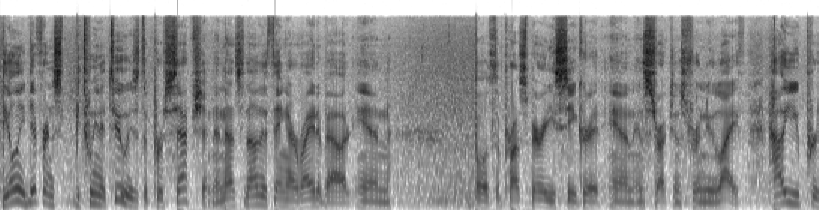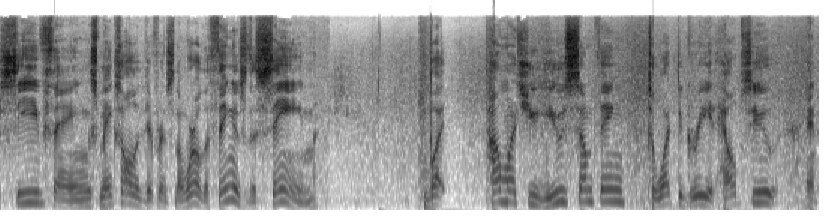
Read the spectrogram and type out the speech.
The only difference between the two is the perception, and that's another thing I write about in both the prosperity secret and instructions for a new life. How you perceive things makes all the difference in the world. The thing is the same, but how much you use something, to what degree it helps you, and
